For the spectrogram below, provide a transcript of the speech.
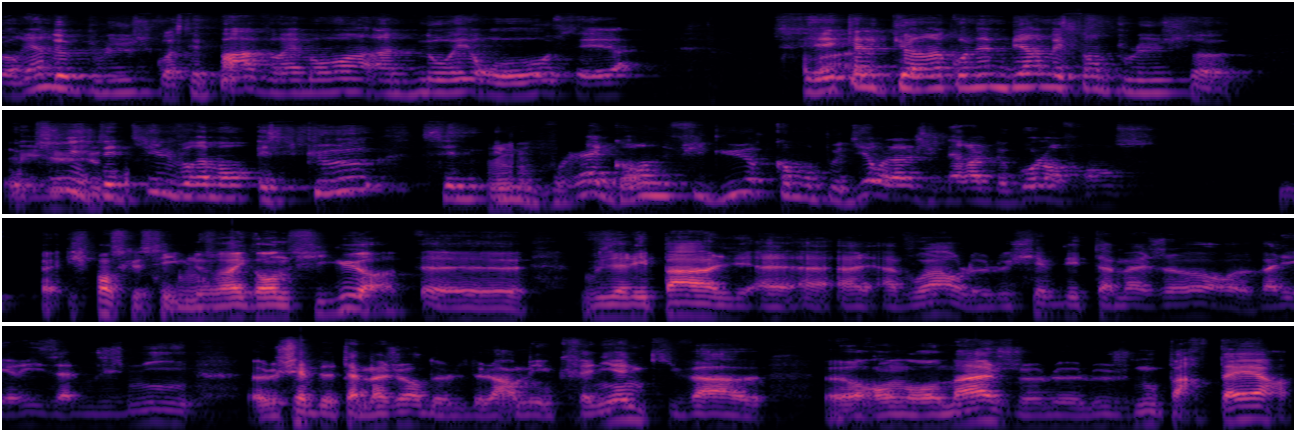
rien de plus, quoi. C'est pas vraiment un, de nos héros, c'est, c'est quelqu'un qu'on aime bien, mais sans plus. qui était-il vraiment? Est-ce que c'est une, une, vraie grande figure, comme on peut dire, voilà, le général de Gaulle en France? Je pense que c'est une vraie grande figure. Euh, vous n'allez pas avoir le, chef d'état-major euh, Valéry Zaloujny, euh, le chef d'état-major de, l'armée ukrainienne, qui va rendre hommage le, genou par terre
